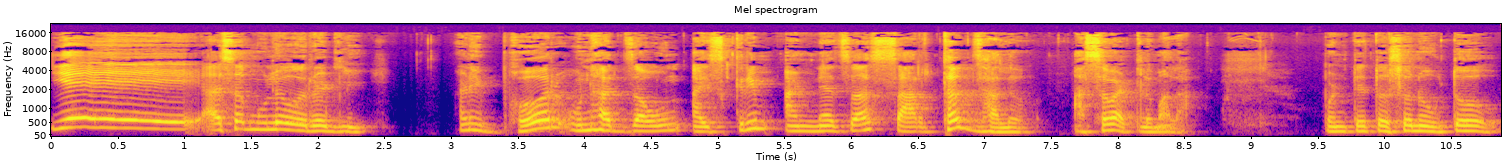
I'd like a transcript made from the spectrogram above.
ये! असं मुलं ओरडली. आणि भर उन्हात जाऊन आईस्क्रीम आणण्याचा सार्थक झालं असं वाटलं मला. पण ते तसं नव्हतं.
